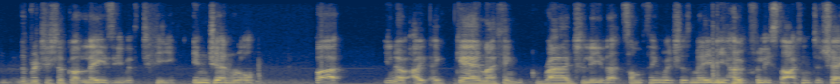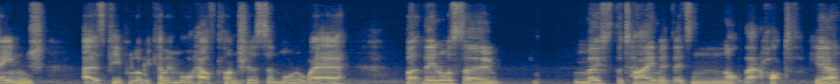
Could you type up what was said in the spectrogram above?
The British have got lazy with tea in general, but you know, I, again, I think gradually that's something which is maybe hopefully starting to change as people are becoming more health conscious and more aware. But then also, most of the time, it, it's not that hot here.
